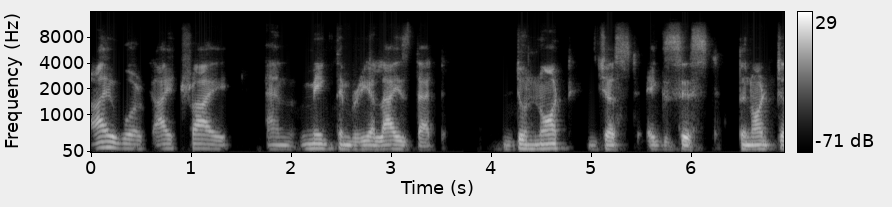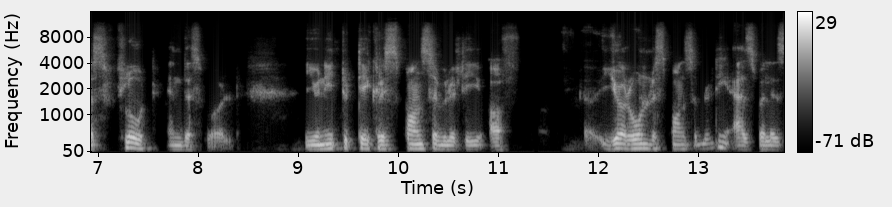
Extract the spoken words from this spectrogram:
i work i try and make them realize that do not just exist do not just float in this world. You need to take responsibility of uh, your own responsibility as well as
